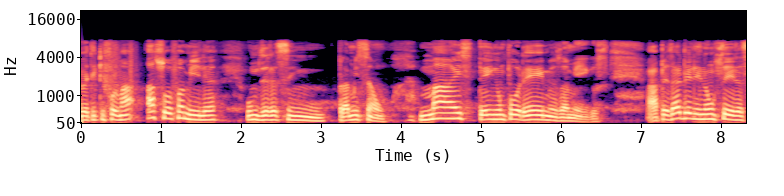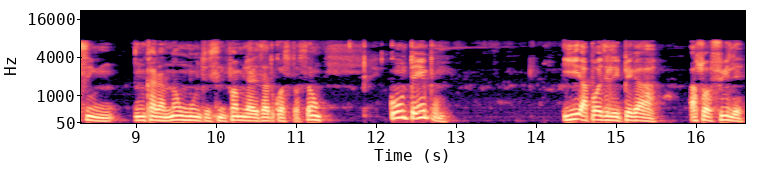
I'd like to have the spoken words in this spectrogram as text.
vai ter que formar a sua família, vamos dizer assim, para a missão. Mas tem um porém, meus amigos. Apesar dele não ser assim um cara não muito assim familiarizado com a situação, com o tempo, e após ele pegar a sua filha,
